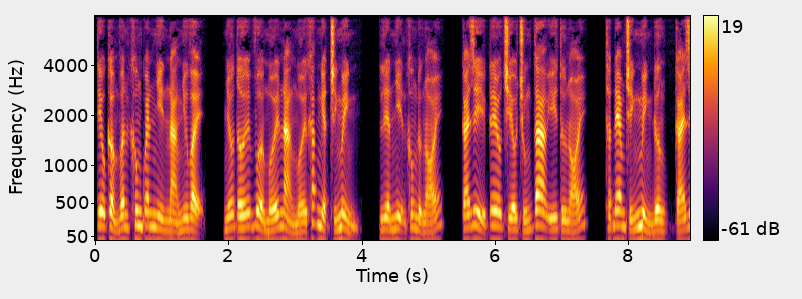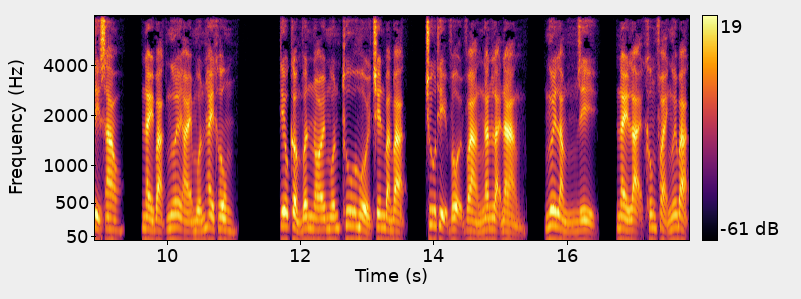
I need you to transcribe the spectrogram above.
Tiêu Cẩm Vân không quen nhìn nàng như vậy, nhớ tới vừa mới nàng mới khắc nghiệt chính mình, liền nhịn không được nói, cái gì kêu chiếu chúng ta ý tứ nói, thật đem chính mình đương, cái gì sao, này bạc ngươi ái muốn hay không. Tiêu Cẩm Vân nói muốn thu hồi trên bàn bạc, Chu thị vội vàng ngăn lại nàng, ngươi làm gì, này lại không phải ngươi bạc,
